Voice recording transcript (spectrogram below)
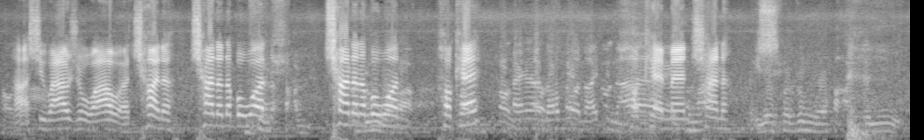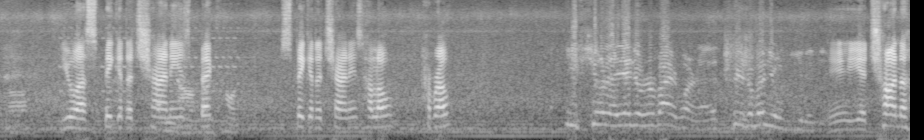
操你妈！啊，是哇是哇哇，China China number one China number one OK 哎呀，能不能 OK man China 你又说中国话，说英语啊？ You are speaking the Chinese big speaking the Chinese Hello Hello 一听人家就是外国人，吹什么牛逼呢你？ Yeah yeah China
